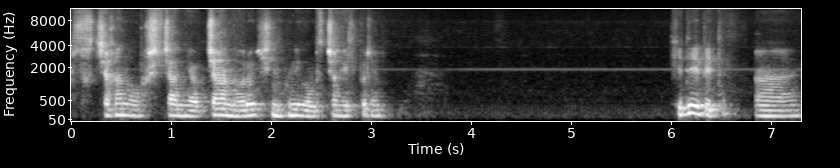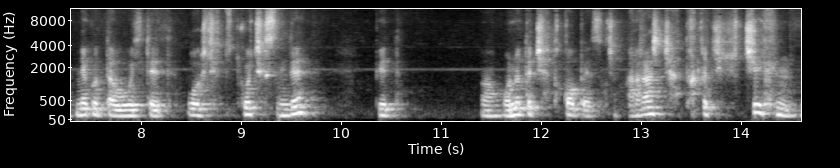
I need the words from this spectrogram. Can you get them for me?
алхаж байгаа нь урагшиж байгаа нь явж байгаа нь өөрөө шинэ хүнийг өмсөж байгаа хэлбэр юм хэдий бид нэг удаа үйлдээд өөрчлөгдөхгүй ч гэсэндээ бид өнөөдөр чадахгүй байсан чинь маргааш чадах гэж хичээх нь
